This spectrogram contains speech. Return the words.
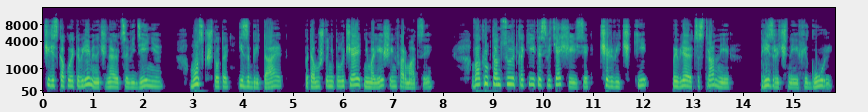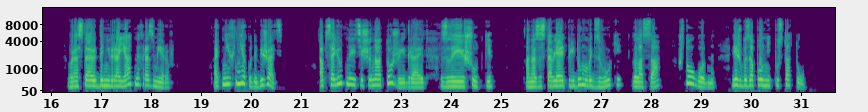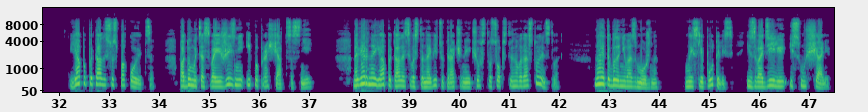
Через какое-то время начинаются видения, мозг что-то изобретает, потому что не получает ни малейшей информации. Вокруг танцуют какие-то светящиеся червячки, появляются странные призрачные фигуры, вырастают до невероятных размеров. От них некуда бежать. Абсолютная тишина тоже играет злые шутки. Она заставляет придумывать звуки, голоса, что угодно, лишь бы заполнить пустоту. Я попыталась успокоиться, подумать о своей жизни и попрощаться с ней. Наверное, я пыталась восстановить утраченные чувства собственного достоинства, но это было невозможно. Мысли путались, изводили и смущали.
